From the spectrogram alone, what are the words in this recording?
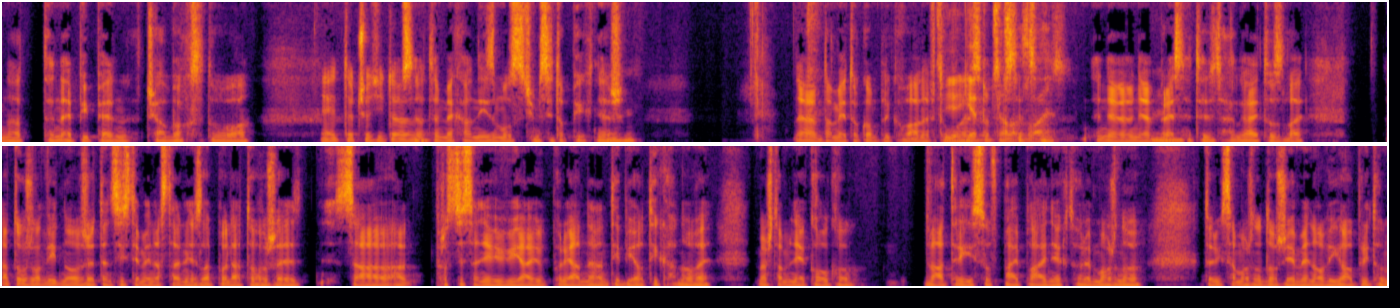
na ten EpiPen, či alebo ako sa to volá, Je to, čo ti to... na ten mechanizmus, čím si to pichneš. Mhm. Neviem, tam je to komplikované v tom Je- je to celé som- Neviem, neviem Mm. presne tie detaily, ale je to zle. A to už len vidno, že ten systém je nastavený zle podľa toho, že sa, a proste sa nevyvíjajú poriadne antibiotika nové. Máš tam niekoľko, dva, tri sú v pipeline, ktoré možno, ktorých sa možno dožijeme nových, ale pritom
